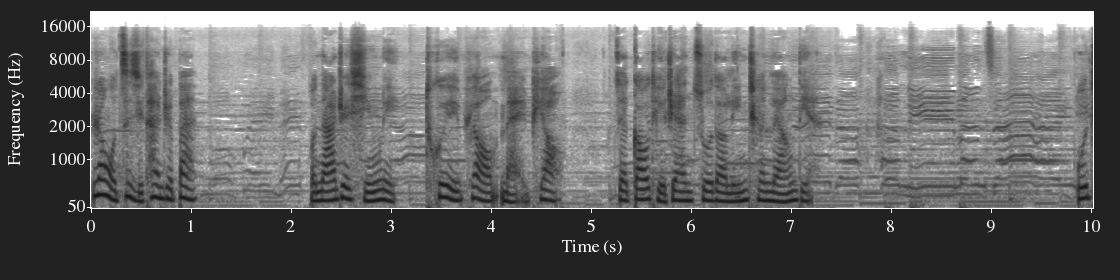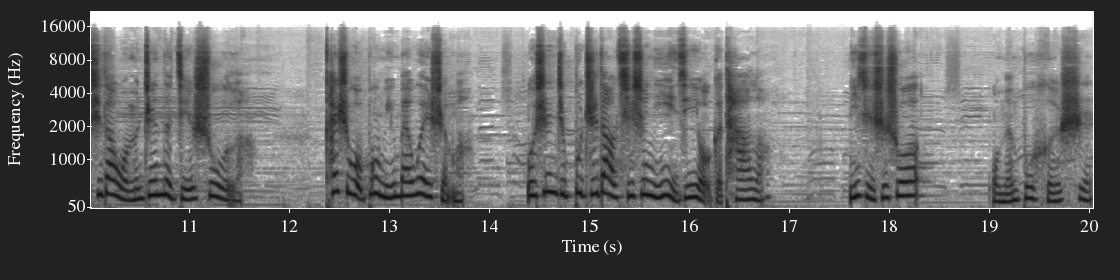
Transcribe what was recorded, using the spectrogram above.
让我自己看着办。我拿着行李退票买票。在高铁站坐到凌晨两点，我知道我们真的结束了。开始我不明白为什么，我甚至不知道其实你已经有个他了。你只是说我们不合适，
